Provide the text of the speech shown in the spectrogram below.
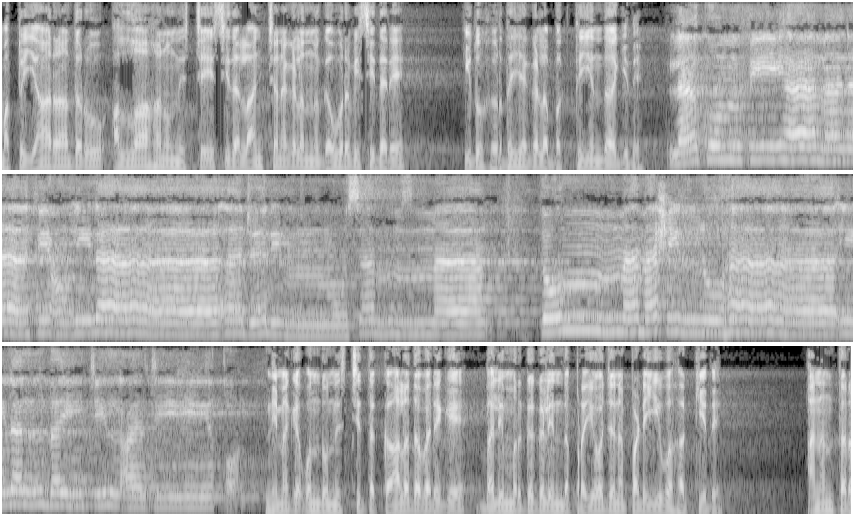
ಮತ್ತು ಯಾರಾದರೂ ಅಲ್ಲಾಹನು ನಿಶ್ಚಯಿಸಿದ ಲಾಂಛನಗಳನ್ನು ಗೌರವಿಸಿದರೆ ಇದು ಹೃದಯಗಳ ಭಕ್ತಿಯಿಂದಾಗಿದೆ. ಲ ಕುಂ ಫಿಹ ಮನ ಫಿಯಾ ಇಲಾಜಲಿಂ ಮುಸಮ್ ಕುಂ ಮ ಶಿಲ್ಹ ಇಲಾಲ್ ಬೈ ಚಿಲ್ ನಿಮಗೆ ಒಂದು ನಿಶ್ಚಿತ ಕಾಲದವರೆಗೆ ಬಲಿಮೃಗಗಳಿಂದ ಪ್ರಯೋಜನ ಪಡೆಯುವ ಹಕ್ಕಿದೆ. ಅನಂತರ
